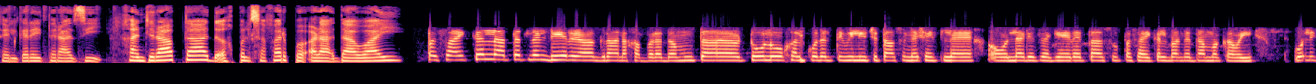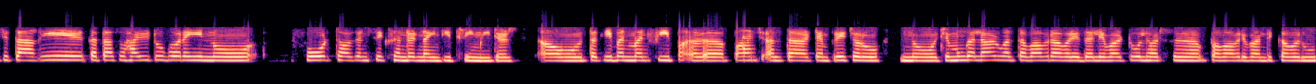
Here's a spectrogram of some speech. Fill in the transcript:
سیلګرۍ ته راځي خنجراب ته د خپل سفر په اړه دا وایي په سایکل اته تلل ډیر ګران خبره ده موږ ته ټولو خلکو دلته ویلي چې تاسو نشئ تللی او لرې ځګی دی تاسو په سایکل باندې دا مه کوئ ولې چې تاغې که تاسو هایټ وګورئ نو 4693 میټرز او تقریبا منفي 5 الته ټمپریچر نو چې مونږ لاړ ولته واوره ورېدلې و ټول هر څه په واورې باندې کور وو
